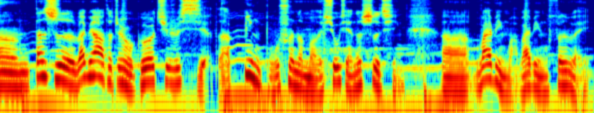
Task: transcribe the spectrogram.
嗯，但是《Vibing Out》这首歌其实写的并不是那么休闲的事情，呃，Vibing 嘛，Vibing 氛围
